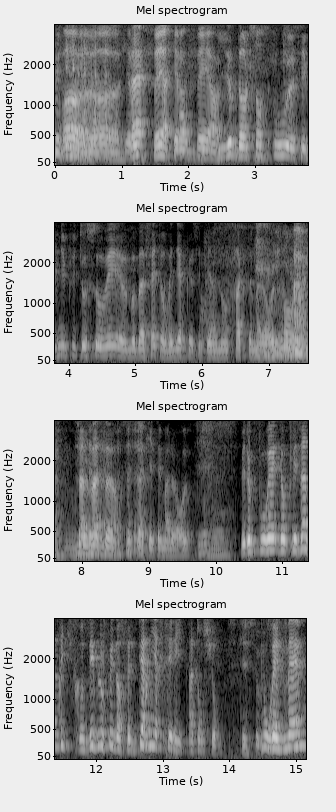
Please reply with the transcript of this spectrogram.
Oh là là, quel Bah, enfer, quel enfer. Disons que dans le sens où euh, c'est venu plutôt sauver euh, Boba Fett, on va dire que c'était un entracte malheureusement euh, salvateur. C'est ça qui était malheureux. Mais donc, pourrait, donc les intrigues qui seront développées dans cette dernière série, attention, so pourraient même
